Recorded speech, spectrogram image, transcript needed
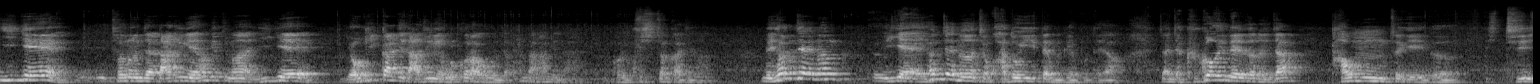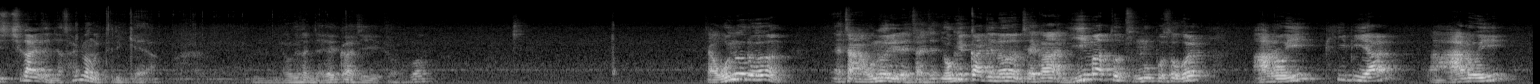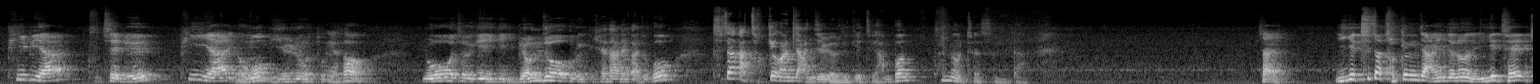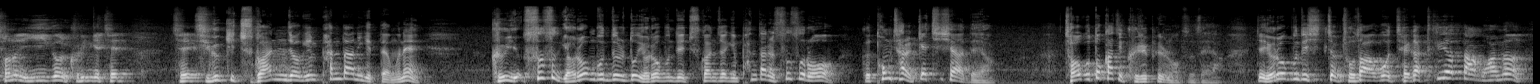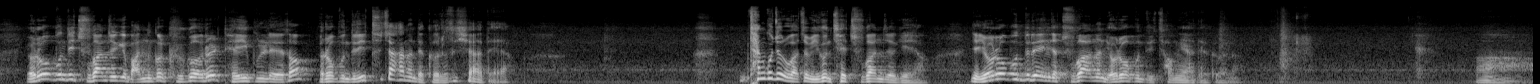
이, 게 저는 이제 나중에 하겠지만 이게 여기까지 나중에 올 거라고 이제 판단합니다. 거의 90점까지는. 근데 현재는 이게 현재는 저 과도이기 때문에 그게 못해요. 자 이제 그거에 대해서는 이제 다음 저기 그 시, 시간에서 이제 설명을 드릴게요. 음, 여기서 이제 여기까지 들어오고. 자 오늘은 자 오늘이래. 자 이제 여기까지는 제가 이마트 중목 보석을 ROE, PBR, 아, ROE, PBR, 부채비율, PER, 영업 이율 등을 통해서 요 저기 이게 면적으로 이렇게 계산해 가지고 투자가 적격한지 아닌지를 이렇게 한번 설명을 드렸습니다. 자, 이게 투자 적격인지 아닌지는 이게 제 저는 이걸 그린 게 제 제 지극히 주관적인 판단이기 때문에 그 스스 여러분들도 여러분들의 주관적인 판단을 스스로 그 통찰을 깨치셔야 돼요. 저하고 똑같이 그릴 필요는 없으세요. 이제 여러분들이 직접 조사하고 제가 틀렸다고 하면 여러분들이 주관적이 맞는 걸 그거를 대입을 해서 여러분들이 투자하는데 그걸 쓰셔야 돼요. 참고적으로 봤자면 이건 제 주관적이에요. 이제 여러분들의 이제 주관은 여러분들이 정해야 돼 그거는. 아.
